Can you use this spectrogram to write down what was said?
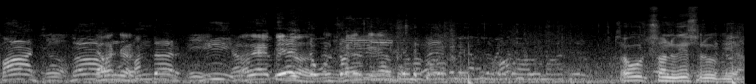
પાંચ દસ પંદર વીસ ચૌદસો ચૌદસો ને વીસ રૂપિયા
